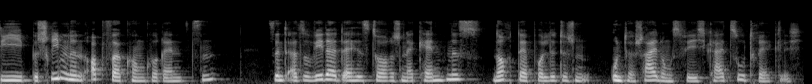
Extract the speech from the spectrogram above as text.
Die beschriebenen Opferkonkurrenzen sind also weder der historischen Erkenntnis noch der politischen Unterscheidungsfähigkeit zuträglich.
